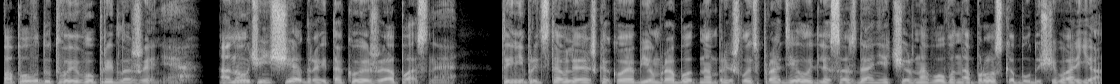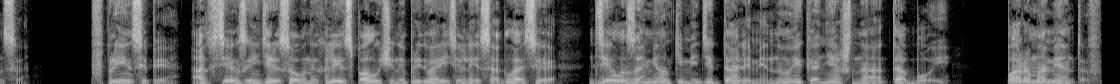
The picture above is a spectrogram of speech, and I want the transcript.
по поводу твоего предложения. Оно очень щедрое и такое же опасное. Ты не представляешь, какой объем работ нам пришлось проделать для создания чернового наброска будущего альянса. В принципе, от всех заинтересованных лиц получены предварительные согласия, дело за мелкими деталями, ну и, конечно, тобой. Пара моментов.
